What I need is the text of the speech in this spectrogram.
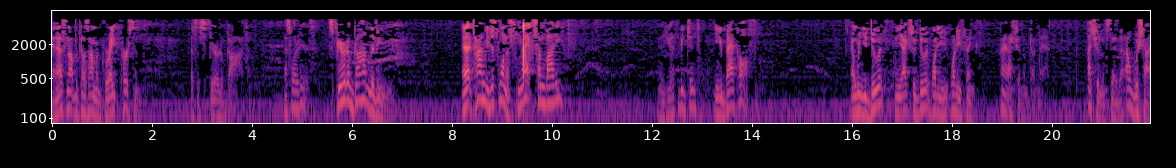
And that's not because I'm a great person. That's the Spirit of God. That's what it is. Spirit of God living in you. And at time you just want to smack somebody, and you have to be gentle and you back off. And when you do it, when you actually do it, what do you what do you think? I, I shouldn't have done that. I shouldn't have said that. I wish I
